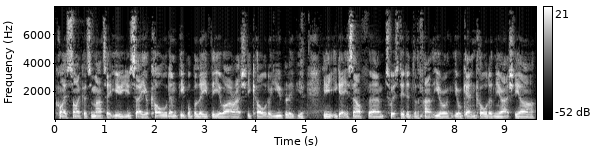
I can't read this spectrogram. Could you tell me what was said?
quite psychosomatic. You you say you're cold, and people believe that you are actually cold, or you believe you you, you get yourself um, twisted into the fact that you're you're getting colder than you actually are.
